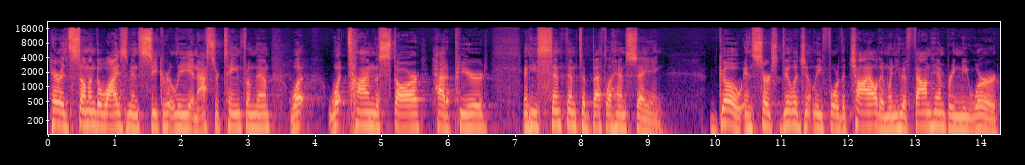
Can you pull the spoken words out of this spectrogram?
Herod summoned the wise men secretly and ascertained from them what, what time the star had appeared. And he sent them to Bethlehem, saying, Go and search diligently for the child, and when you have found him, bring me word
